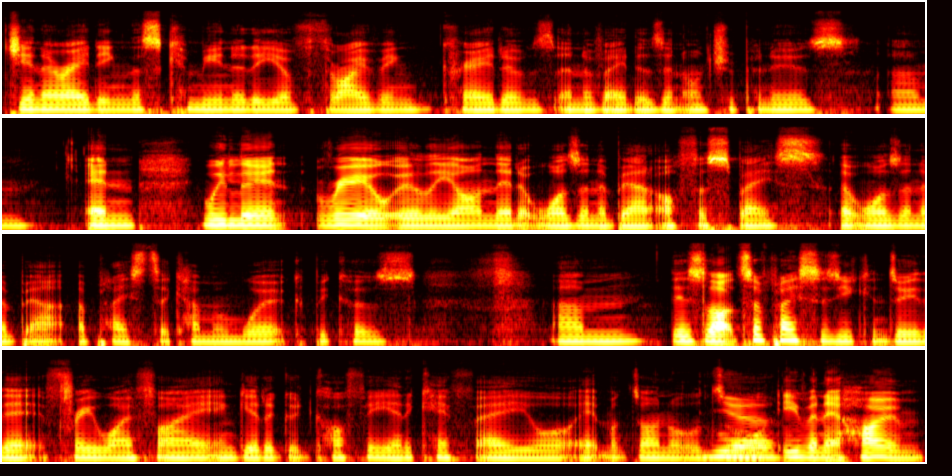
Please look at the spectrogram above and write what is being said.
generating this community of thriving creatives, innovators, and entrepreneurs. Um, and we learnt real early on that it wasn't about office space. It wasn't about a place to come and work because um, there's lots of places you can do that free Wi-Fi and get a good coffee at a cafe or at McDonald's Yeah. or even at home.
